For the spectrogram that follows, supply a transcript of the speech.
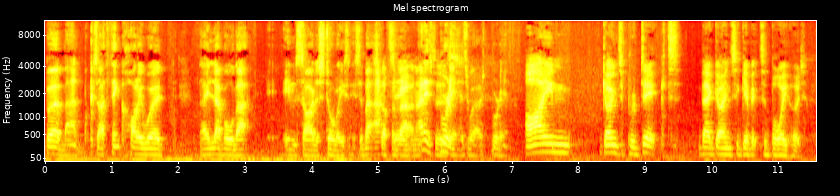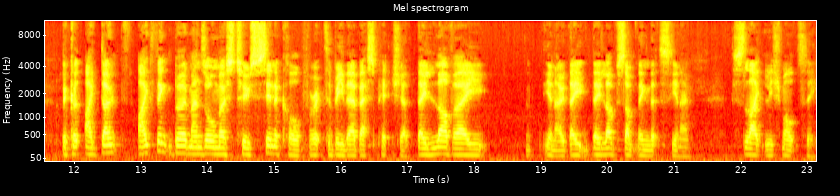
Birdman because I think Hollywood they love all that insider stories. It's about Stuff acting, about an and it's actors. brilliant as well. It's brilliant. I'm going to predict they're going to give it to Boyhood because I don't. I think Birdman's almost too cynical for it to be their best picture. They love a, you know, they they love something that's you know, slightly schmaltzy.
